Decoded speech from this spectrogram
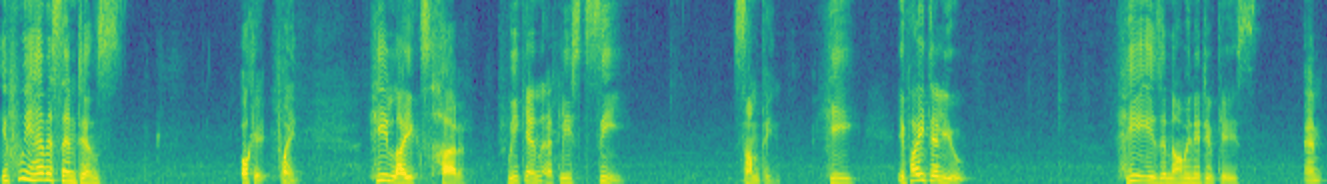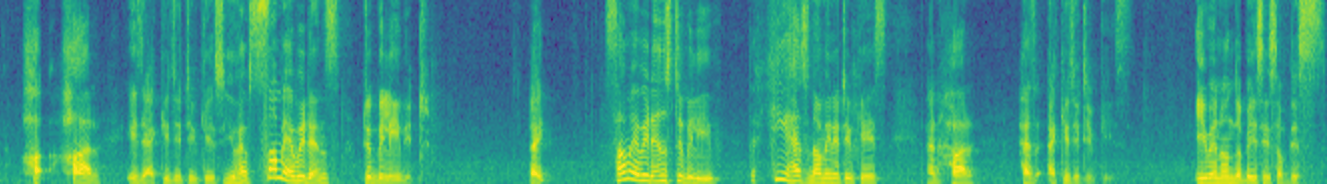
if we have a sentence, okay, fine, he likes her, we can at least see something. He, if I tell you he is a nominative case and her, her is accusative case, you have some evidence to believe it, right? Some evidence to believe that he has nominative case and her has accusative case. Even on the basis of this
